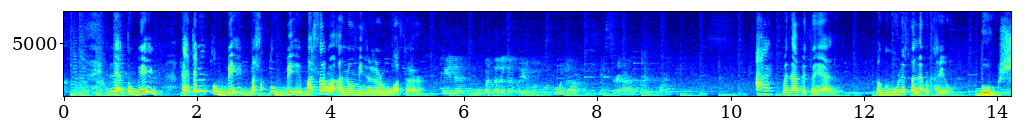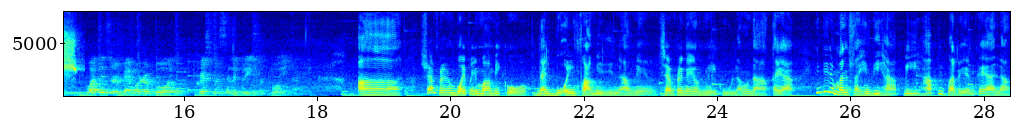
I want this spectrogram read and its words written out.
Hindi, tubig. Kahit anong tubig. Basta tubig. Basta ano, mineral water. Kailan po ba talaga kayo magkukulab ni Mr. Albert Martinez? Ay, malapit na yan. Magugulat na lang kayo. Boogs. What is your memorable Christmas celebration po? Ah, syempre, nung buhay pa yung mami ko, dahil buo yung family namin, syempre ngayon may kulang na. Kaya, hindi naman sa hindi happy, happy pa rin. Kaya lang,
